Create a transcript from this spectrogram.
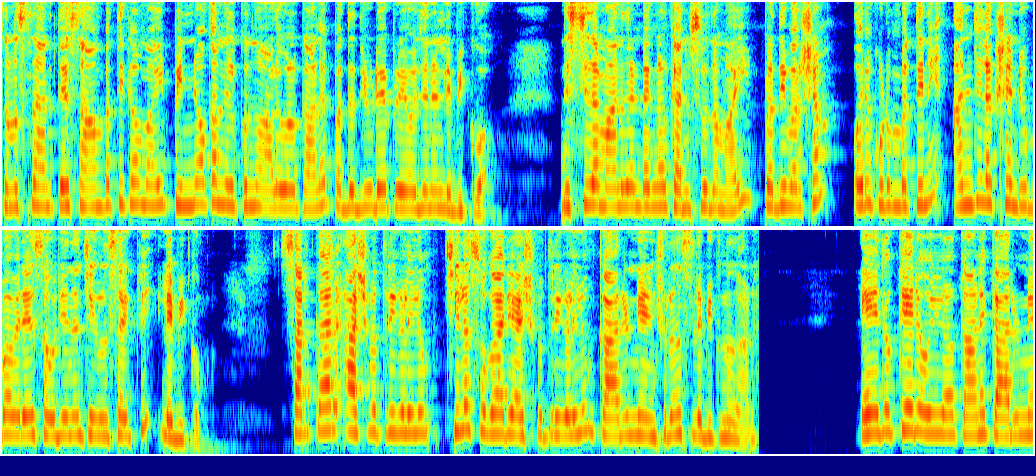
സംസ്ഥാനത്തെ സാമ്പത്തികമായി പിന്നോക്കം നിൽക്കുന്ന ആളുകൾക്കാണ് പദ്ധതിയുടെ പ്രയോജനം ലഭിക്കുക. നിശ്ചിത മാനദണ്ഡങ്ങൾക്കനുസൃതമായി പ്രതിവർഷം ഒരു കുടുംബത്തിന് അഞ്ച് ലക്ഷം രൂപ വരെ സൗജന്യ ചികിത്സയ്ക്ക് ലഭിക്കും. സർക്കാർ ആശുപത്രികളിലും ചില സ്വകാര്യ ആശുപത്രികളിലും കാരുണ്യ ഇൻഷുറൻസ് ലഭിക്കുന്നതാണ്. ഏതൊക്കെ രോഗികൾക്കാണ് കാരുണ്യ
